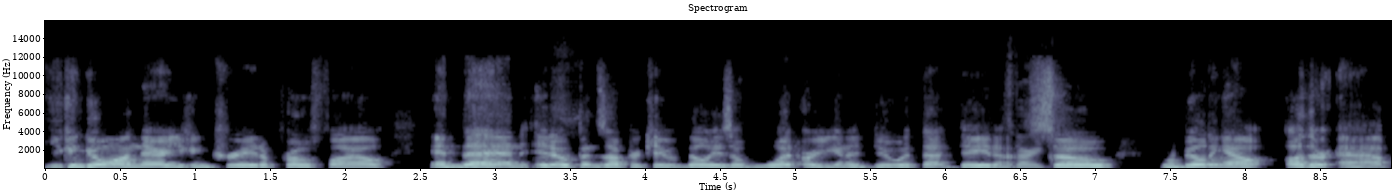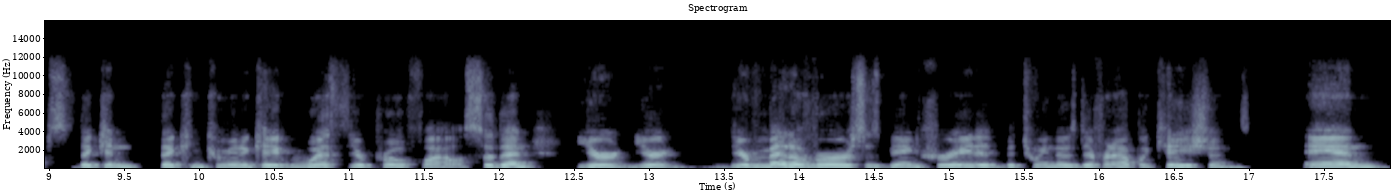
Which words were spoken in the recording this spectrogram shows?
you can go on there, you can create a profile, and then it opens up your capabilities of what are you going to do with that data. So cool. we're building out other apps that can that can communicate with your profile. So then your your your metaverse is being created between those different applications. And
